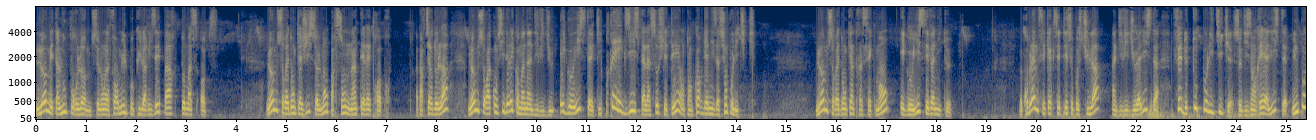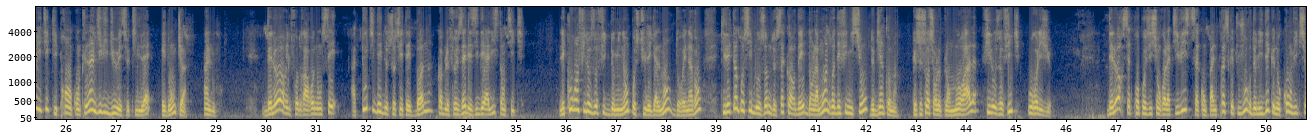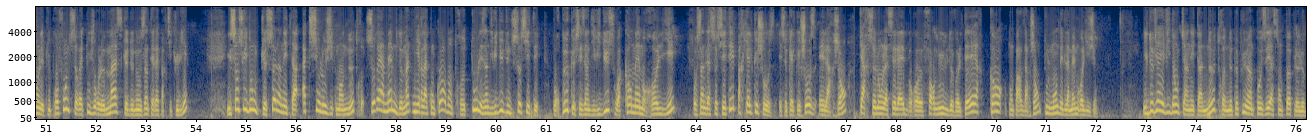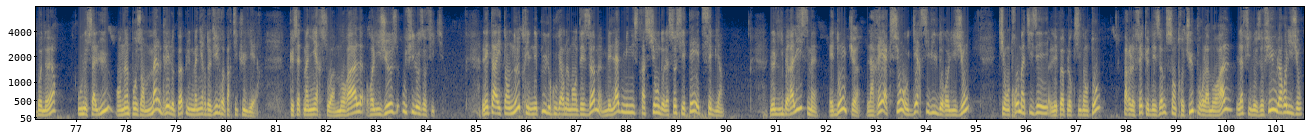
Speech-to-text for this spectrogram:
L'homme est un loup pour l'homme, selon la formule popularisée par Thomas Hobbes. L'homme serait donc agi seulement par son intérêt propre. À partir de là, l'homme sera considéré comme un individu égoïste qui préexiste à la société en tant qu'organisation politique. L'homme serait donc intrinsèquement égoïste et vaniteux. Le problème, c'est qu'accepter ce postulat, individualiste, fait de toute politique, se disant réaliste, une politique qui prend en compte l'individu et ce qu'il est, et donc un loup. Dès lors, il faudra renoncer à toute idée de société bonne, comme le faisaient les idéalistes antiques. Les courants philosophiques dominants postulent également, dorénavant, qu'il est impossible aux hommes de s'accorder dans la moindre définition de bien commun, que ce soit sur le plan moral, philosophique ou religieux. Dès lors, cette proposition relativiste s'accompagne presque toujours de l'idée que nos convictions les plus profondes seraient toujours le masque de nos intérêts particuliers. Il s'ensuit donc que seul un État axiologiquement neutre serait à même de maintenir la concorde entre tous les individus d'une société, pour peu que ces individus soient quand même reliés au sein de la société par quelque chose. Et ce quelque chose est l'argent, car selon la célèbre formule de Voltaire, quand on parle d'argent, tout le monde est de la même religion. Il devient évident qu'un État neutre ne peut plus imposer à son peuple le bonheur, ou le salut en imposant malgré le peuple une manière de vivre particulière, que cette manière soit morale, religieuse ou philosophique. L'État étant neutre, il n'est plus le gouvernement des hommes, mais l'administration de la société et de ses biens. Le libéralisme est donc la réaction aux guerres civiles de religion qui ont traumatisé les peuples occidentaux par le fait que des hommes s'entretuent pour la morale, la philosophie ou la religion.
